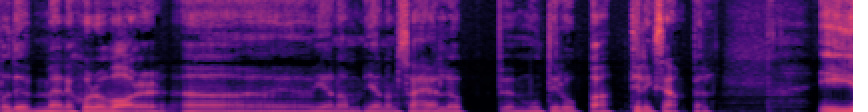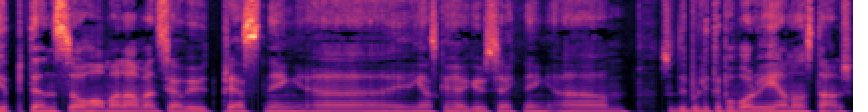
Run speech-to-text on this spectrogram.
både människor och varor eh, genom, genom Sahel upp mot Europa till exempel. I Egypten så har man använt sig av utpressning eh, i ganska hög utsträckning. Um, så det beror lite på var du är någonstans.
